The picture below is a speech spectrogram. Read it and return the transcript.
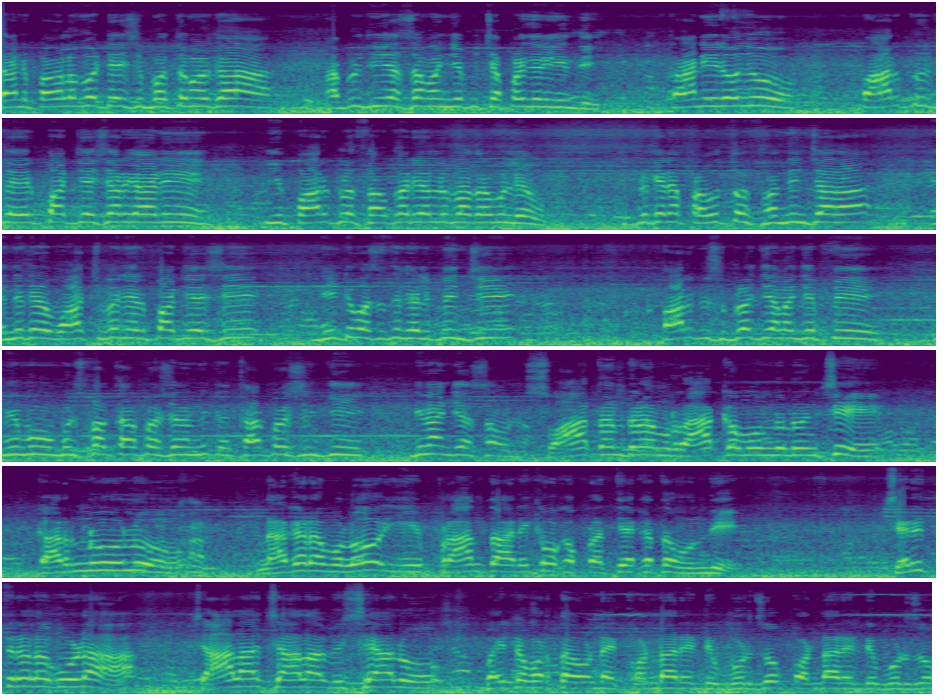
దాన్ని పగలగొట్టేసి మొత్తంగా అభివృద్ధి చేస్తామని చెప్పి చెప్పడం జరిగింది. కానీ ఈరోజు పార్కులు ఏర్పాటు చేశారు కానీ ఈ పార్కులో సౌకర్యాలు మాత్రం లేవు. ఇప్పటికైనా ప్రభుత్వం స్పందించాలా? ఎందుకంటే వాచ్మెన్ ఏర్పాటు చేసి నీటి వసతి కల్పించి పార్కు శుభ్రం చేయాలని చెప్పి మేము మున్సిపల్ కార్పొరేషన్ కార్పొరేషన్కి డిమాండ్ చేస్తా ఉన్నాం. స్వాతంత్రం రాకముందు నుంచి కర్నూలు నగరంలో ఈ ప్రాంతానికి ఒక ప్రత్యేకత ఉంది. చరిత్రలో కూడా చాలా చాలా విషయాలు బయటపడతా ఉన్నాయి. కొండారెడ్డి బుర్జు కొండారెడ్డి బుర్జు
